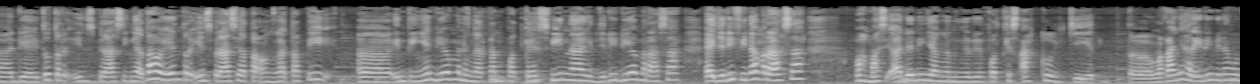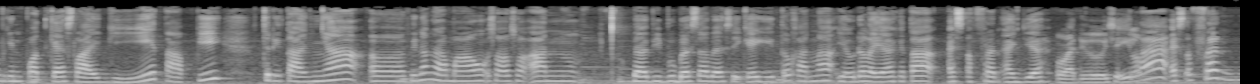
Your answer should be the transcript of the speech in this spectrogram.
uh, dia itu terinspirasi nggak tahu ya terinspirasi atau enggak tapi uh, intinya dia mendengarkan podcast Vina. Jadi dia merasa eh jadi Vina merasa wah masih ada nih yang dengerin podcast aku gitu. Makanya hari ini Vina mau bikin podcast lagi tapi ceritanya uh, Vina nggak mau soal-soal babi bu basa basi kayak gitu karena ya udahlah ya kita as a friend aja. Waduh Sheila as a friend.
